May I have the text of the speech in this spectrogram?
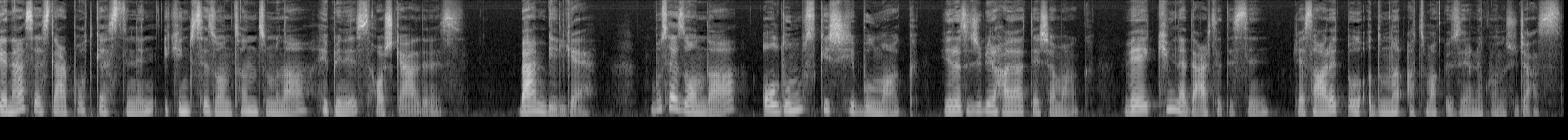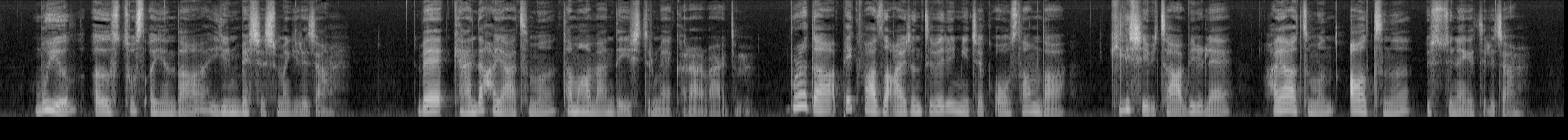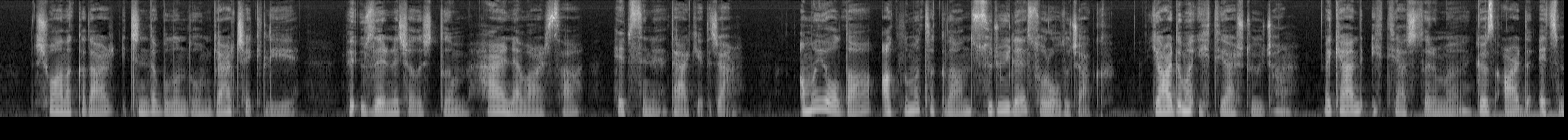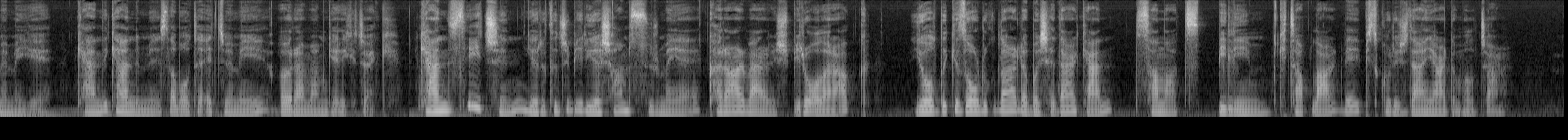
Genel Sesler Podcast'inin ikinci sezon tanıtımına hepiniz hoş geldiniz. Ben Bilge. Bu sezonda olduğumuz kişiyi bulmak, yaratıcı bir hayat yaşamak ve kim ne derse desin cesaret dolu adımlar atmak üzerine konuşacağız. Bu yıl Ağustos ayında 25 yaşıma gireceğim ve kendi hayatımı tamamen değiştirmeye karar verdim. Burada pek fazla ayrıntı veremeyecek olsam da klişe bir tabirle hayatımın altını üstüne getireceğim. Şu ana kadar içinde bulunduğum gerçekliği ve üzerine çalıştığım her ne varsa hepsini terk edeceğim. Ama yolda aklıma takılan sürüyle soru olacak. Yardıma ihtiyaç duyacağım ve kendi ihtiyaçlarımı göz ardı etmemeyi, kendi kendimi sabote etmemeyi öğrenmem gerekecek. Kendisi için yaratıcı bir yaşam sürmeye karar vermiş biri olarak yoldaki zorluklarla baş ederken sanat, bilim, kitaplar ve psikolojiden yardım alacağım.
